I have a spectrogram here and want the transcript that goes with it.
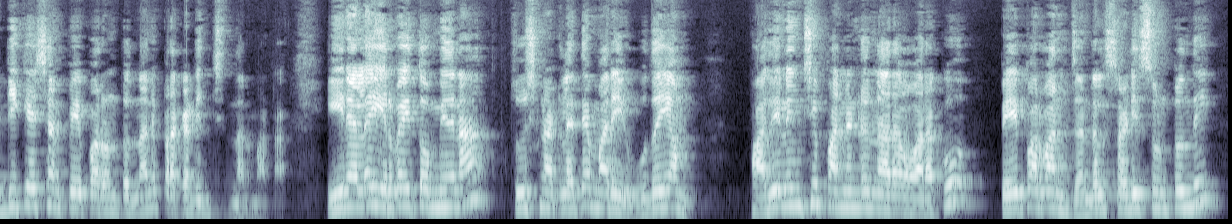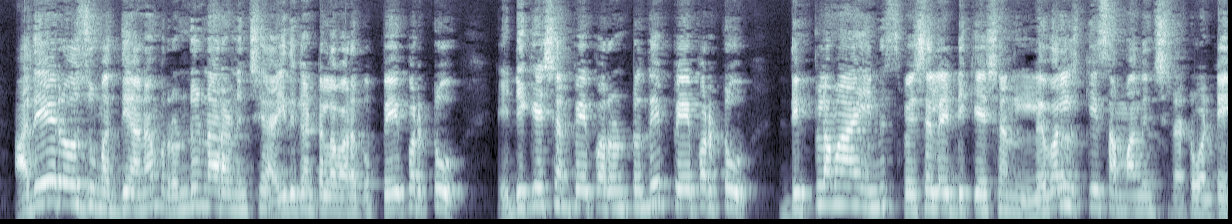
ఎడ్యుకేషన్ పేపర్ ఉంటుందని ప్రకటించింది అనమాట ఈ నెల ఇరవై తొమ్మిదిన చూసినట్లయితే మరి ఉదయం పది నుంచి పన్నెండున్నర వరకు పేపర్ వన్ జనరల్ స్టడీస్ ఉంటుంది. అదే రోజు మధ్యాహ్నం రెండున్నర నుంచి ఐదు గంటల వరకు పేపర్ టూ ఎడ్యుకేషన్ పేపర్ ఉంటుంది. Paper two diploma in special education లెవెల్కి సంబంధించినటువంటి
